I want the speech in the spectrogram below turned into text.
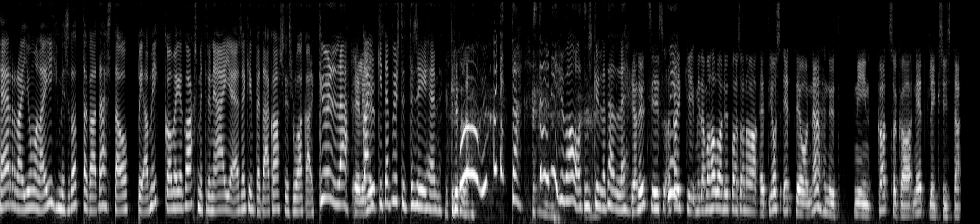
Herra Jumala, ihmiset, ottakaa tästä oppia. Mikko on meikä kaksimetrinen äijä ja sekin vetää kasvisruokaa. Kyllä, Eli kaikki nyt- te pystytte siihen. Kyllä. Että sitä on niin hyvä aloitus kyllä tälle. Ja nyt siis Niin. kaikki, mitä mä haluan nyt vaan sanoa, että jos ette ole nähnyt, niin katsokaa Netflixistä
